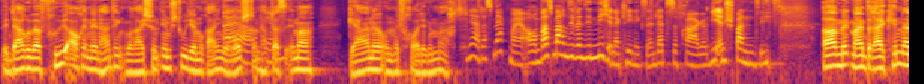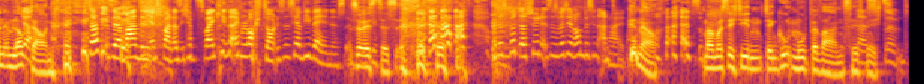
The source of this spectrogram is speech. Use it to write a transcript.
bin darüber früh auch in den Huntington-Bereich schon im Studium reingerutscht Ah ja, und habe okay. das immer gerne und mit Freude gemacht. Ja, das merkt man ja auch. Und was machen Sie, wenn Sie nicht in der Klinik sind? Letzte Frage. Wie entspannen Sie? Äh, mit meinen drei Kindern im Lockdown. Das ist ja wahnsinnig entspannt. Also ich habe zwei Kinder im Lockdown. Es ist ja wie Wellness. so ist es. Und es wird das Schöne ist, es wird ja noch ein bisschen anhalten. genau. Also, Man muss sich den, den guten Mut bewahren, es hilft das nichts. stimmt.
